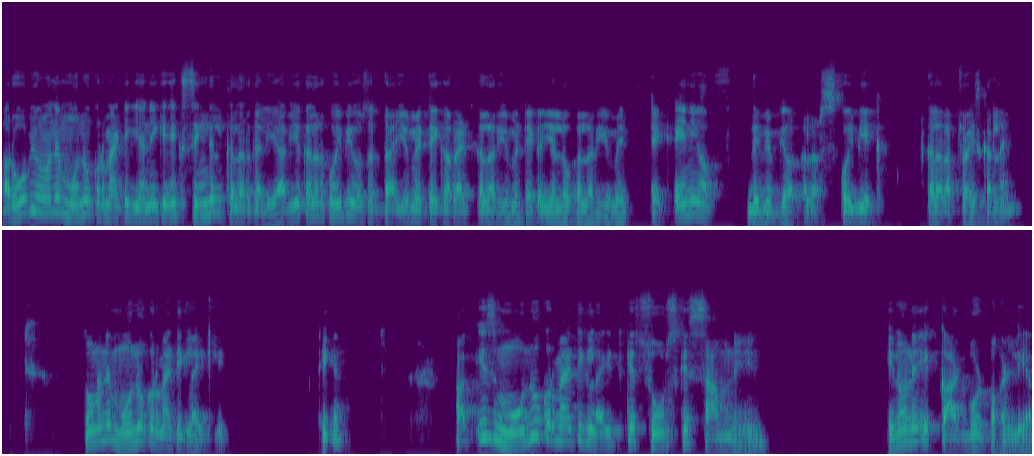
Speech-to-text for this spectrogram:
और वो भी उन्होंने मोनोक्रोमेटिक यानी कि एक सिंगल कलर का लिया। अब ये कलर कोई भी हो सकता है। You may take a red colour you may take a yellow colour you may take any of the your colours कोई भी एक कलर आप चॉइस कर लें। तो उन्होंने मोनोक्रोमैटिक लाइट ली। ठीक है? अब इस मोनोक्रोमेटिक लाइट के सोर्स के सामने इन्होंने एक कार्डबोर्ड पकड़ लिया।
